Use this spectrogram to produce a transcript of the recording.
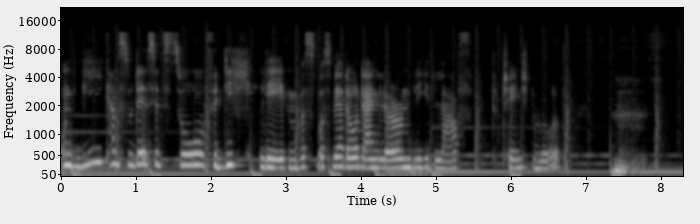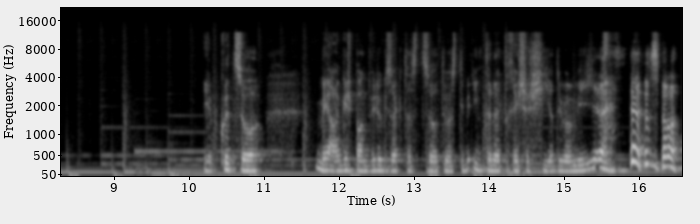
Und wie kannst du das jetzt so für dich leben? Was, was wäre da dein Learn, Lead, Love to Change the World? Hm. Ich habe kurz so mehr angespannt, wie du gesagt hast, so, du hast im Internet recherchiert über mich. so,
